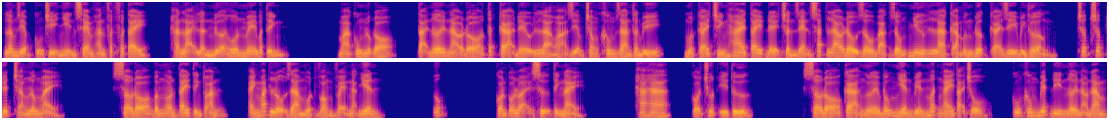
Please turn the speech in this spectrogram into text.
lâm diệp cũng chỉ nhìn xem hắn phất phất tay, hắn lại lần nữa hôn mê bất tỉnh. Mà cùng lúc đó tại nơi nào đó tất cả đều là hỏa diễm trong không gian thần bí, một cái chính hai tay để trần rèn sắt lao đầu dâu bạc giống như là cảm ứng được cái gì bình thường chấp chấp tuyết trắng lông mày. Sau đó bấm ngón tay tính toán, ánh mắt lộ ra một vòng vẻ ngạc nhiên. Úc, còn có loại sự tình này. Ha ha, có chút ý tứ. Sau đó cả người bỗng nhiên biến mất ngay tại chỗ, cũng không biết đi nơi nào năm.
